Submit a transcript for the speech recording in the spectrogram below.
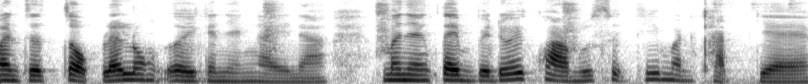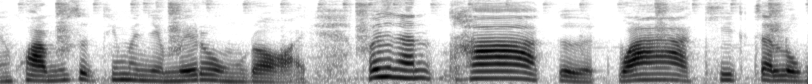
มันจะจบและลงเอยกันยังไงนะ มันยังเต็มไปด้วยความรู้สึกที่มันขัดแย้ง ความรู้สึกที่มันยังไม่ลงรอย เพราะฉะนั้นถ้าเกิดว่าคิดจะลง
